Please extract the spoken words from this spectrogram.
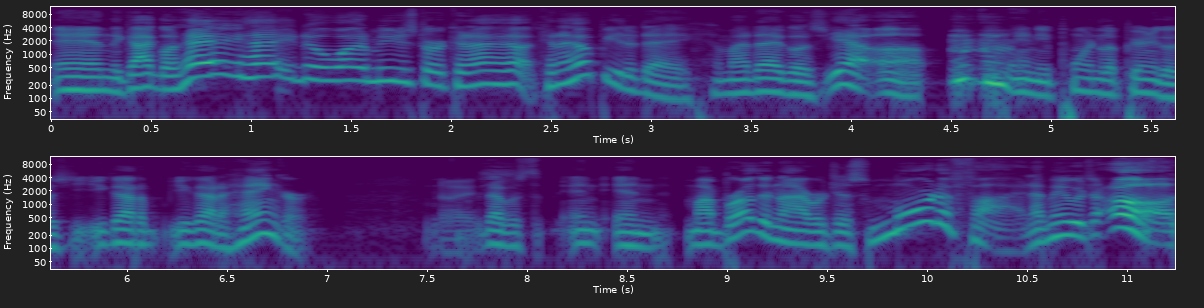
And the guy goes, "Hey, how you doing? Welcome to the music store. Can I can I help you today?" And my dad goes, "Yeah." Uh, and he pointed up here and he goes, "You got a you got a hanger." nice. That was and and my brother and I were just mortified. I mean, we were just, oh,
